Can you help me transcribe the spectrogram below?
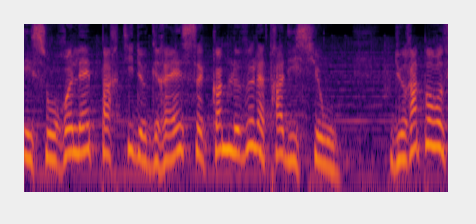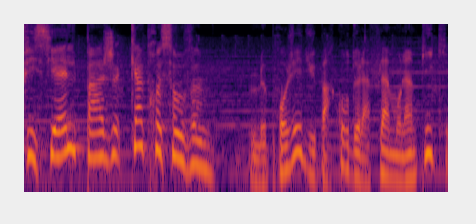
et son relais parti de Grèce comme le veut la tradition. Du rapport officiel, page 420. Le projet du parcours de la flamme olympique,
